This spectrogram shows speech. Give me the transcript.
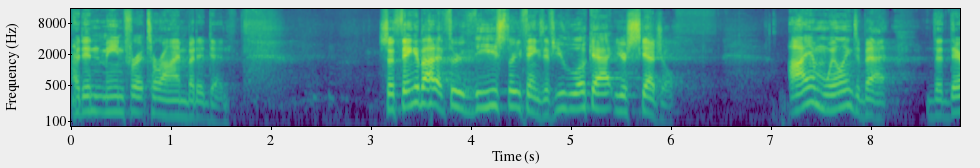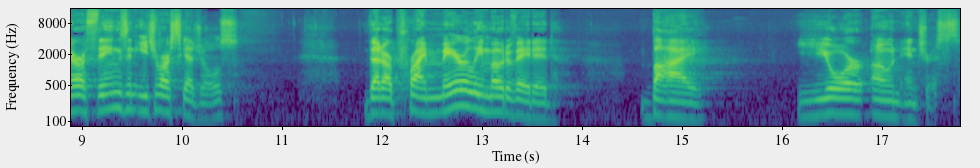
I didn't mean for it to rhyme, but it did. So think about it through these three things. If you look at your schedule, I am willing to bet that there are things in each of our schedules that are primarily motivated by your own interests.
